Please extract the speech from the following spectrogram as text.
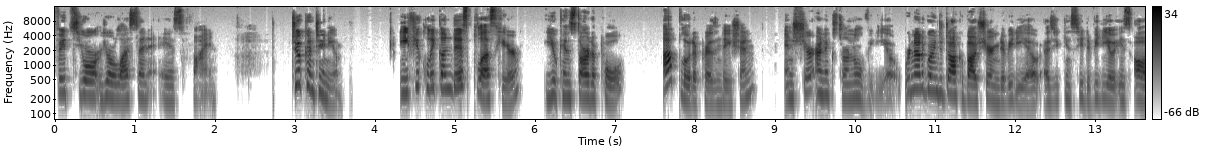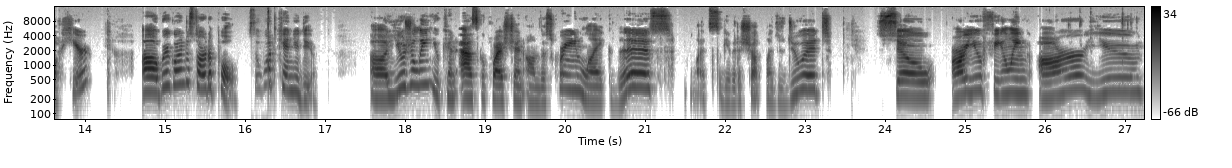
fits your, your lesson is fine. To continue, if you click on this plus here, you can start a poll, upload a presentation, and share an external video. We're not going to talk about sharing the video. As you can see, the video is off here. Uh, we're going to start a poll. So what can you do? Uh, usually you can ask a question on the screen like this. Let's give it a shot. Let's do it. So are you feeling, are you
